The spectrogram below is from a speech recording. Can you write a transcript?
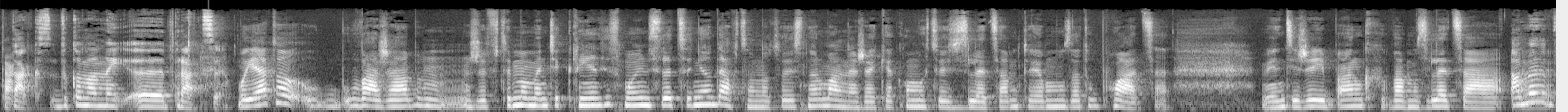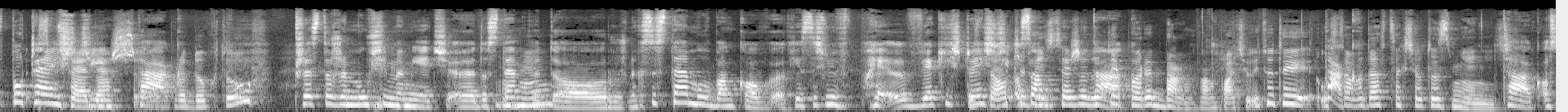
Tak. tak. z wykonanej e, pracy. Bo ja to uważam, że w tym momencie klient jest moim zleceniodawcą. No to jest normalne, że jak ja komuś coś zlecam, to ja mu za to płacę. Więc jeżeli bank wam zleca A my e, po części, sprzedaż e, tak. produktów, Przez to, że my musimy mieć e, dostępy do różnych systemów bankowych, jesteśmy w, w jakiejś to części oczywiste, że do tej tak. pory bank wam płacił. I tutaj ustawodawca chciał to zmienić. Tak, os-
